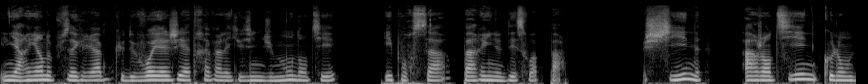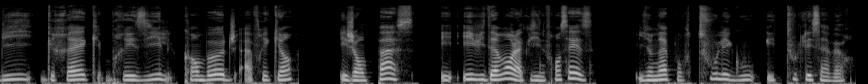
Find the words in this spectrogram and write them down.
Il n'y a rien de plus agréable que de voyager à travers les cuisines du monde entier, et pour ça, Paris ne déçoit pas. Chine, Argentine, Colombie, Grec, Brésil, Cambodge, Africain, et j'en passe, et évidemment la cuisine française. Il y en a pour tous les goûts et toutes les saveurs.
